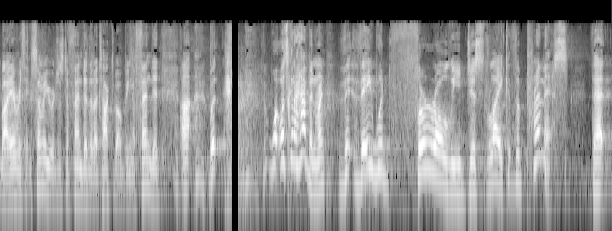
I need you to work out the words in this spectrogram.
by everything. Some of you are just offended that I talked about being offended. Uh, but what's going to happen, right? They would thoroughly dislike the premise that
